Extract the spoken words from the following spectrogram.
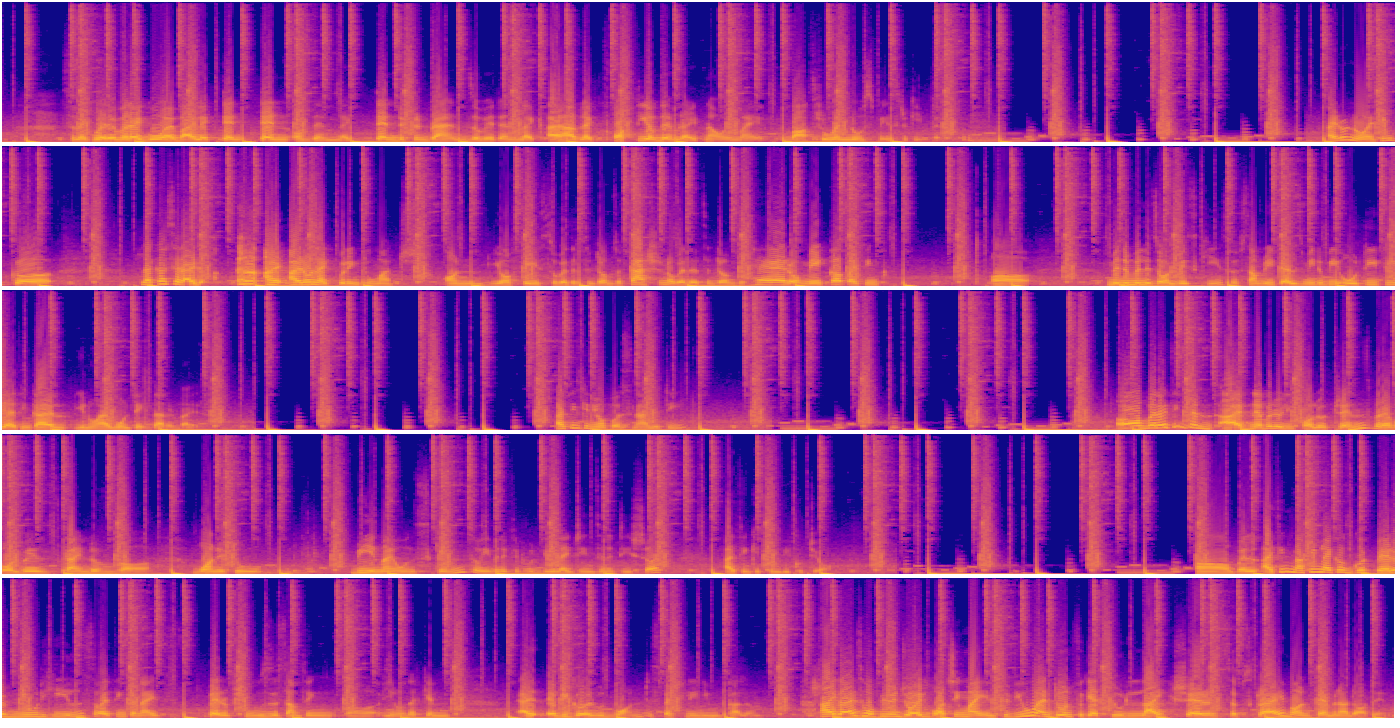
So like wherever I go, I buy like 10, 10 of them, like 10 different brands of it. And like I have like 40 of them right now in my bathroom and no space to keep it. I don't know. I think, uh, like I said, I, I, I don't like putting too much on your face. So whether it's in terms of fashion or whether it's in terms of hair or makeup, I think uh, minimal is always key. So if somebody tells me to be OTT, I think I'll, you know, I won't take that advice. I think in your personality. Uh, well, I think that I've never really followed trends, but I've always kind of uh, wanted to be in my own skin. So even if it would be like jeans and a t-shirt, I think it can be couture. Uh, well, I think nothing like a good pair of nude heels. So I think a nice pair of shoes is something uh, you know that can every girl would want, especially nude color. Hi guys, hope you enjoyed watching my interview and don't forget to like, share and subscribe on Femina.in.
